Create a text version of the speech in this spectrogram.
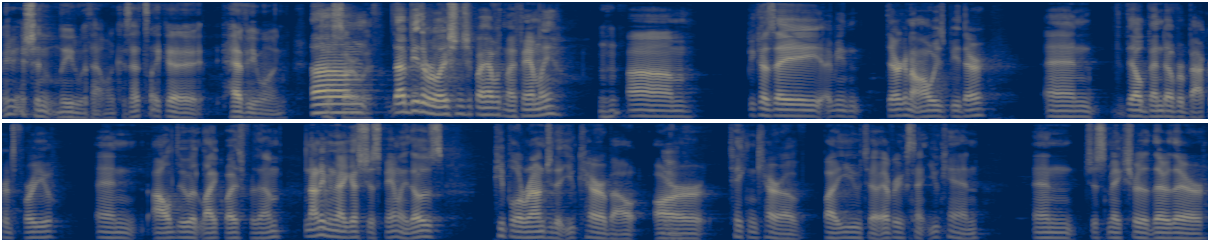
Maybe I shouldn't lead with that one because that's like a heavy one to start Um, with. that'd be the relationship I have with my family. Mhm. Um, because they, I mean, they're gonna always be there, and they'll bend over backwards for you, and I'll do it likewise for them. Not even, I guess, just family. Those people around you that you care about are taken care of by you to every extent you can, and just make sure that they're there.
